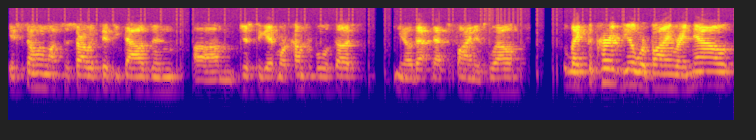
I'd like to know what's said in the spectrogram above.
if someone wants to start with 50,000 um, just to get more comfortable with us, you know that that's fine as well. Like the current deal we're buying right now,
